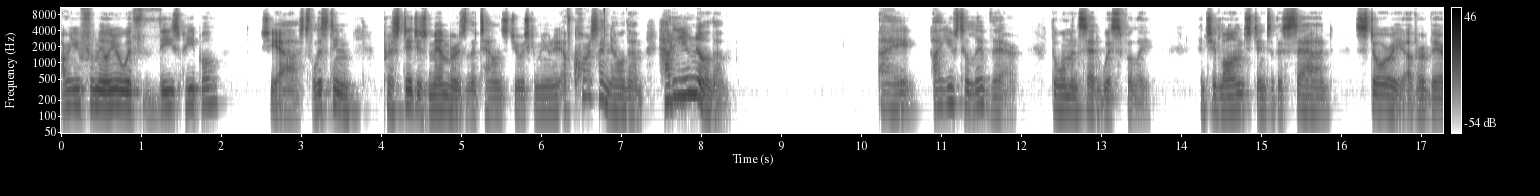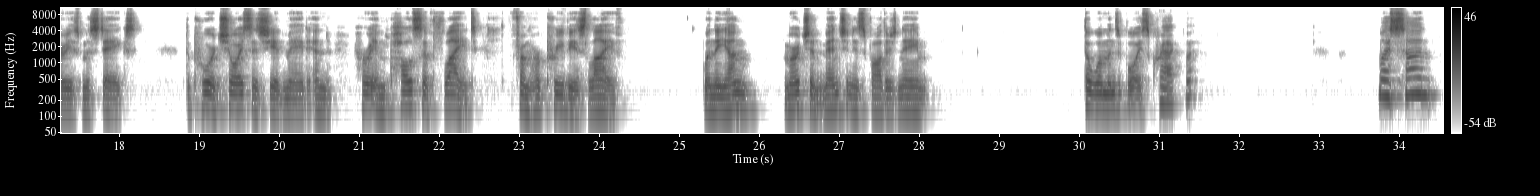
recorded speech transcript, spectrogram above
Are you familiar with these people? she asked, listing prestigious members of the town's Jewish community. Of course I know them. How do you know them? I I used to live there, the woman said wistfully, and she launched into the sad story of her various mistakes, the poor choices she had made, and her impulsive flight from her previous life. When the young merchant mentioned his father's name, the woman's voice cracked. My, my son.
